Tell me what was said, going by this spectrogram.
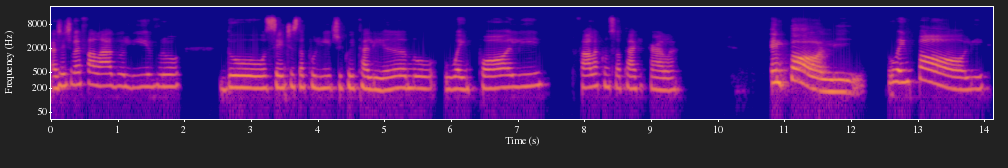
A gente vai falar do livro do cientista político italiano, o Empoli. Fala com sotaque, Carla. Empoli. O Empoli,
